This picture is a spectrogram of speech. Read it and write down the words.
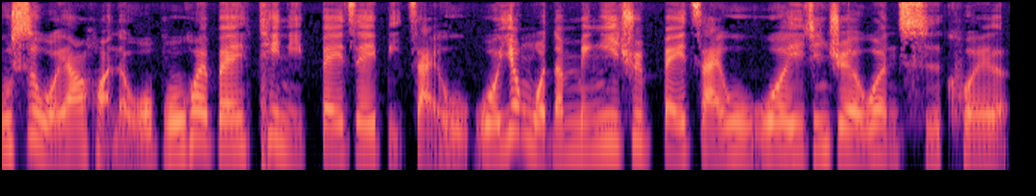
不是我要还的，我不会背替你背这一笔债务。我用我的名义去背债务，我已经觉得我很吃亏了。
